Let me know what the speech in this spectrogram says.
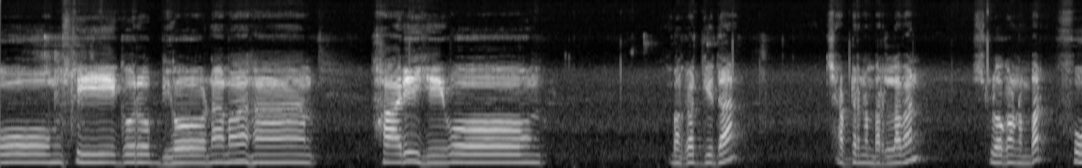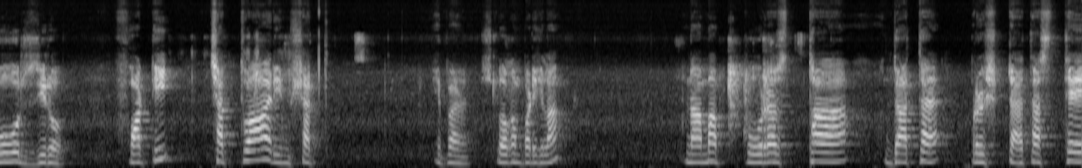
ஓம் ஸ்ரீ குருப்பியோ நம ஹரி ஓம் பகவத்கீதா சாப்டர் நம்பர் லெவன் ஸ்லோகம் நம்பர் ஃபோர் ஜீரோ ஃபார்ட்டி சத்வாரிம்ஷத் இப்போ ஸ்லோகம் படிக்கலாம். நம புரஸ்தா தத பிருஷ்டதஸ்தே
